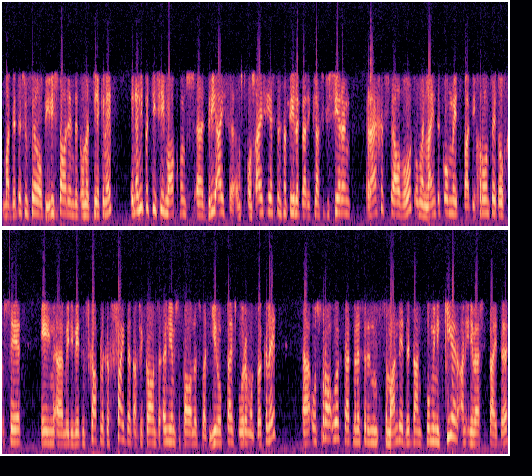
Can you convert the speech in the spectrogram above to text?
maar dit is hoeveel op hierdie stadium dit onderteken het. En in die petisie maak ons uh, drie eise. Ons ons eis eerstens natuurlik dat die klassifisering reggestel word om in lyn te kom met wat die grondwet hof gesê het en uh, met die wetenskaplike feit dat Afrikaans 'n inheemse taal is wat hier op tuisbodem ontwikkel het. Uh, ons vra ook dat minister Semande dit dan kommunikeer aan universiteite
